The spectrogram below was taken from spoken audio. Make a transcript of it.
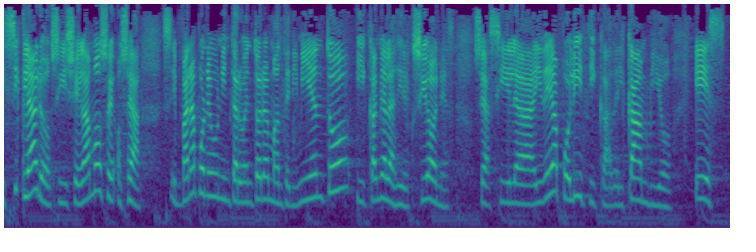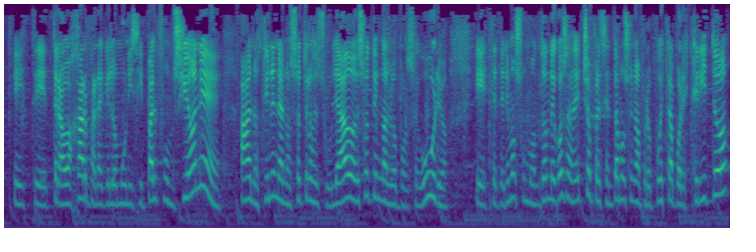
Y sí, claro, si llegamos, eh, o sea, van a poner un interventor en mantenimiento y cambian las direcciones. O sea, si la idea política del cambio es este, trabajar para que lo municipal funcione, ah, nos tienen a nosotros de su lado, eso ténganlo por seguro. Este, tenemos un montón de cosas, de hecho presentamos una propuesta por escrito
